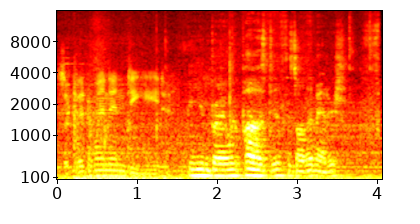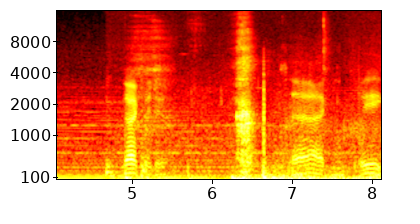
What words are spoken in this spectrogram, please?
It's a good win indeed. Me and Brian were positive. That's all that matters. Exactly, dude. Exactly.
